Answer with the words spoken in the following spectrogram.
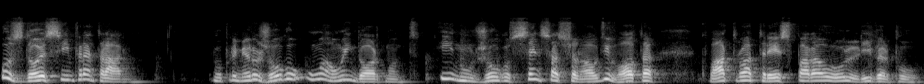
os dois se enfrentaram. No primeiro jogo, 1 a 1 em Dortmund, e num jogo sensacional de volta, 4 a 3 para o Liverpool.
